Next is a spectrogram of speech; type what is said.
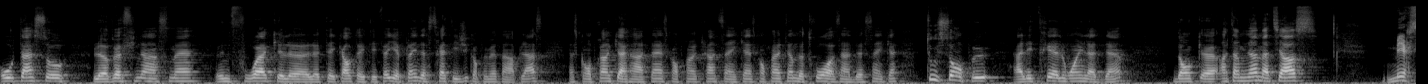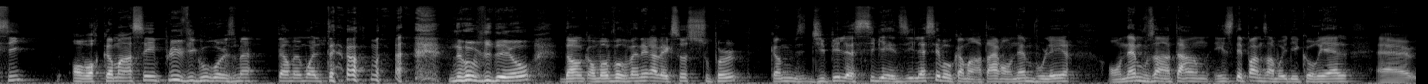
autant sur le refinancement une fois que le, le take-out a été fait. Il y a plein de stratégies qu'on peut mettre en place. Est-ce qu'on prend un 40 ans? Est-ce qu'on prend un 35 ans? Est-ce qu'on prend un terme de 3 ans, de 5 ans? Tout ça, on peut aller très loin là-dedans. Donc, euh, en terminant, Mathias, Merci. On va recommencer plus vigoureusement, permets-moi le terme, nos vidéos. Donc, on va vous revenir avec ça sous peu. Comme JP l'a si bien dit, laissez vos commentaires. On aime vous lire. On aime vous entendre. N'hésitez pas à nous envoyer des courriels. Euh,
